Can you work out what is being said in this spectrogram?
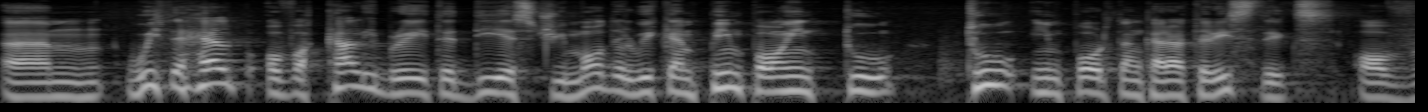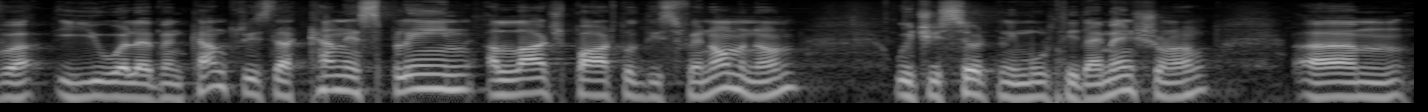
Um, with the help of a calibrated DSG model, we can pinpoint two, two important characteristics of uh, EU 11 countries that can explain a large part of this phenomenon, which is certainly multidimensional, um,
